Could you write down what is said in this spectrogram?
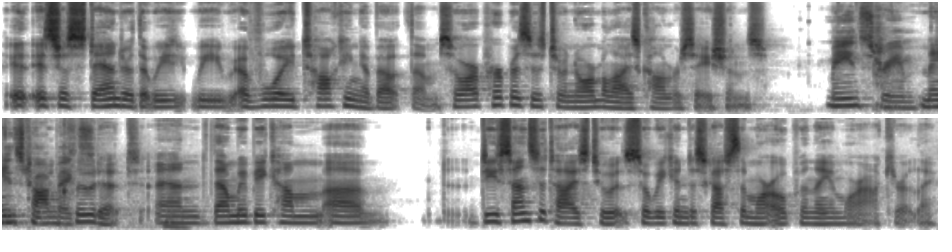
it, it's just standard that we we avoid talking about them. So our purpose is to normalize conversations, mainstream, mainstream include it, and then we become uh, desensitized to it, so we can discuss them more openly and more accurately.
